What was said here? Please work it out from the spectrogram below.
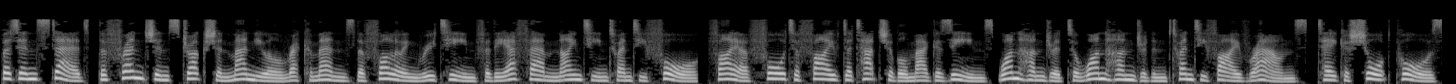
But instead, the French instruction manual recommends the following routine for the FM 1924: fire 4 to 5 detachable magazines, 100 to 125 rounds, take a short pause,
